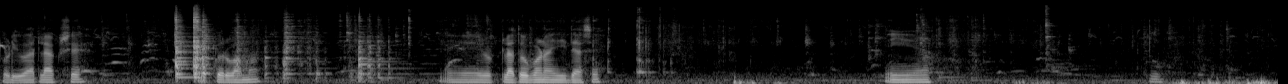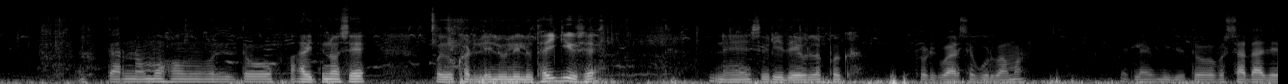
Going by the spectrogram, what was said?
થોડી વાર લાગશે કરવામાં. એ રોટલા તો બનાવી દીધા છે. અહીંયા. અત્યારનો માહોલ તો આ રીતનો છે. બધું ખડ લીલું લીલું થઈ ગયું છે. ને સૂર્યદેવ લગભગ થોડીક વાર છે ગુડવામાં. એટલે બીજું તો વરસાદ આજે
